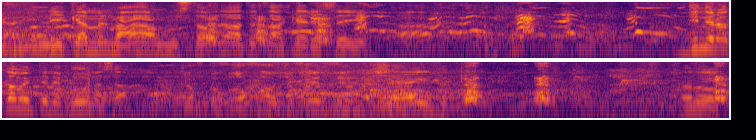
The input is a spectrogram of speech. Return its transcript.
يعني اللي يكمل معاها على المستوى ده هتطلع كارثية. اديني رقم التليفون يا صاحبي. شوف كفوفه وشوف إيه الدنيا. شايف الكلب خلاص. بس بس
